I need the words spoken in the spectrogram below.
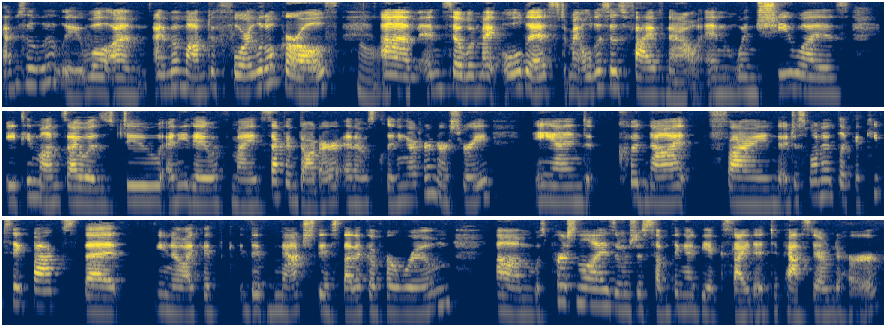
Absolutely. Well, um, I'm a mom to four little girls. Um, and so when my oldest, my oldest is five now, and when she was 18 months, I was due any day with my second daughter, and I was cleaning out her nursery and could not find, I just wanted like a keepsake box that, you know, I could, that matched the aesthetic of her room, um, was personalized, and was just something I'd be excited to pass down to her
